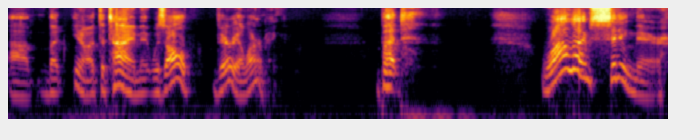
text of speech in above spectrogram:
Uh, but, you know, at the time, it was all very alarming. But while I'm sitting there,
